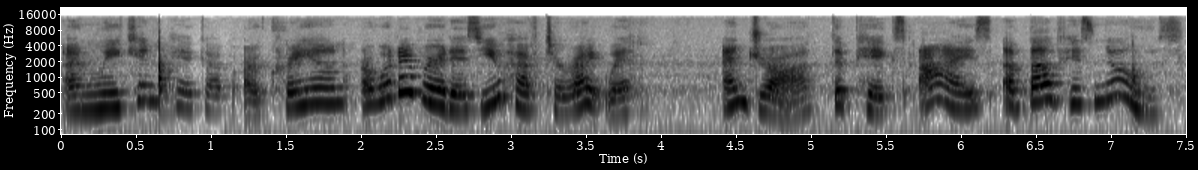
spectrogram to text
and we can pick up our crayon or whatever it is you have to write with and draw the pig's eyes above his nose.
